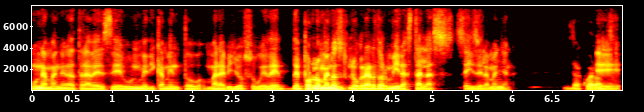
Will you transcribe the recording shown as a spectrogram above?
una manera a través de un medicamento maravilloso, güey, de, por lo menos lograr dormir hasta las 6 de la mañana. De acuerdo. Eh,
